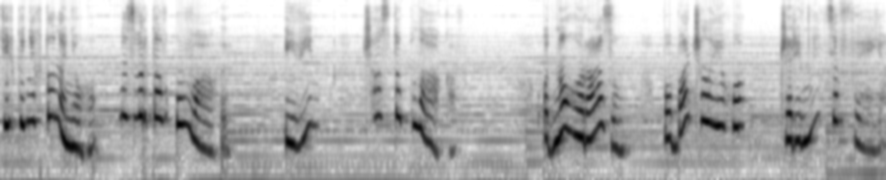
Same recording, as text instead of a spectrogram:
тільки ніхто на нього не звертав уваги, і він часто плакав. Одного разу побачила його чарівниця фея.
